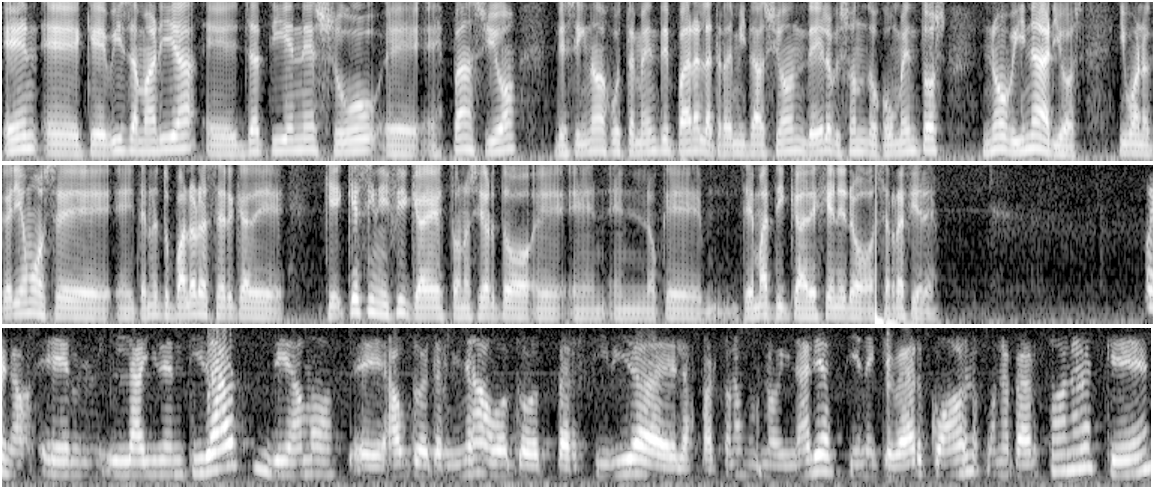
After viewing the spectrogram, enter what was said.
en que Villa María ya tiene su espacio designado justamente para la tramitación de lo que son documentos no binarios. Y bueno, queríamos tener tu palabra acerca de ¿Qué, significa esto, no es cierto, eh, en, lo que temática de género se refiere? Bueno, em, la identidad, digamos, eh, autodeterminada o autopercibida de las personas no binarias tiene que ver con una persona que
